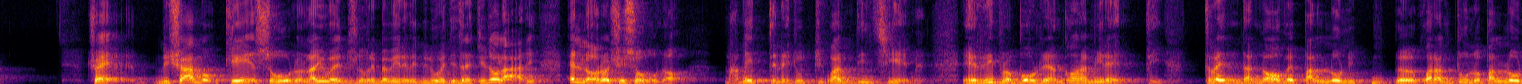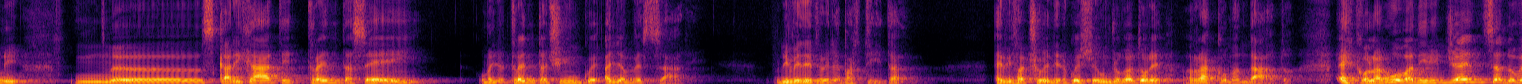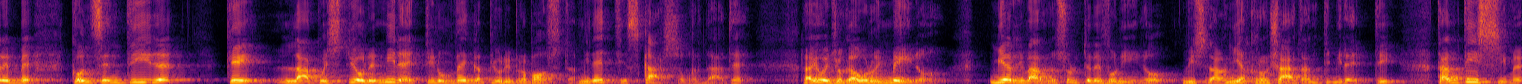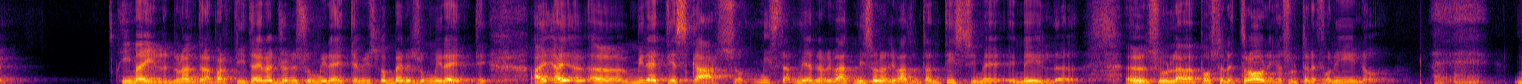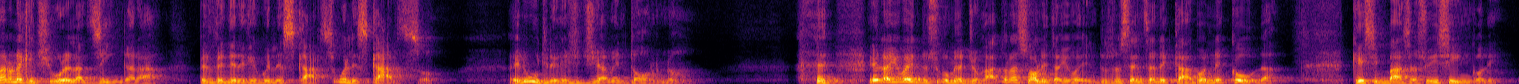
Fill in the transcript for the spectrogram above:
Cioè, diciamo che sono, la Juventus dovrebbe avere 22-23 titolari e loro ci sono, ma metterli tutti quanti insieme e riproporre ancora Miretti 39 palloni, eh, 41 palloni mh, mm, eh, scaricati, 36 o meglio 35 agli avversari. Rivedetevi la partita e vi faccio vedere, questo è un giocatore raccomandato. Ecco, la nuova dirigenza dovrebbe consentire che la questione Miretti non venga più riproposta. Miretti è scarso, guardate. La Juve gioca uno in meno. Mi arrivavano sul telefonino, vista la mia crociata anti-Miretti, tantissime email durante la partita, hai ragione su Miretti, hai visto bene su Miretti, hai, hai, uh, Miretti è scarso, mi, sta, mi, arrivato, mi sono arrivate tantissime email uh, sulla posta elettronica, sul telefonino, eh, eh, ma non è che ci vuole la zingara per vedere che quello è scarso, quello è scarso, è inutile che ci giriamo intorno. e la Juventus come ha giocato? La solita Juventus, senza né capo né coda, che si basa sui singoli,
